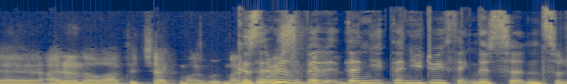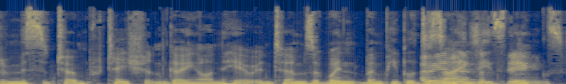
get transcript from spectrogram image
Uh, I don't know. I have to check my with my. Because there is a bit. Then you then you do think there's certain sort of misinterpretation going on here in terms of when when people I mean, design these big- things.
